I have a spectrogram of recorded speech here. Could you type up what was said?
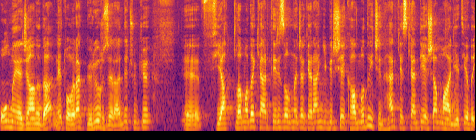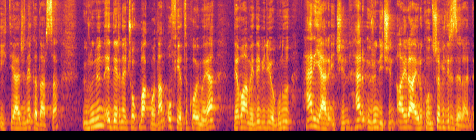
olmayacağını da net olarak görüyoruz herhalde. Çünkü e, fiyatlamada kerteriz alınacak herhangi bir şey kalmadığı için herkes kendi yaşam maliyeti ya da ihtiyacı ne kadarsa ürünün ederine çok bakmadan o fiyatı koymaya devam edebiliyor. Bunu her yer için, her ürün için ayrı ayrı konuşabiliriz herhalde.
